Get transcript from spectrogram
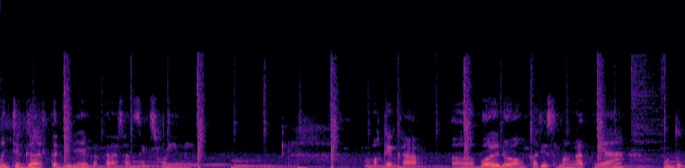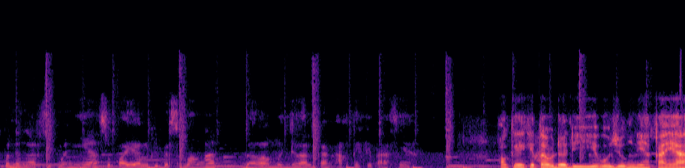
mencegah terjadinya kekerasan seksual ini. Oke kak, uh, boleh dong kasih semangatnya untuk pendengar Sigmania supaya lebih bersemangat dalam menjalankan aktivitasnya. Oke, kita udah di ujung nih ya kak ya.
